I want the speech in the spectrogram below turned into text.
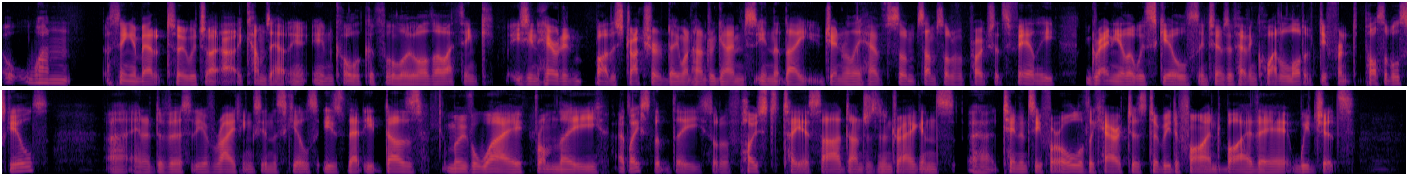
One thing about it too, which I, it comes out in, in Call of Cthulhu, although I think is inherited by the structure of D100 games, in that they generally have some some sort of approach that's fairly granular with skills in terms of having quite a lot of different possible skills. Uh, and a diversity of ratings in the skills is that it does move away from the at least the, the sort of post TSR Dungeons and Dragons uh, tendency for all of the characters to be defined by their widgets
